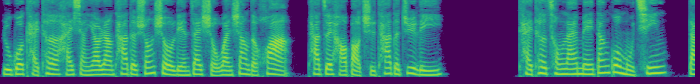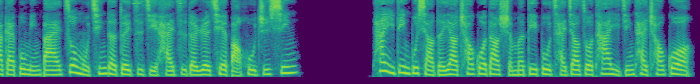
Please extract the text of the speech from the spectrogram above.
如果凯特还想要让他的双手连在手腕上的话，他最好保持他的距离。凯特从来没当过母亲，大概不明白做母亲的对自己孩子的热切保护之心。他一定不晓得要超过到什么地步才叫做他已经太超过。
